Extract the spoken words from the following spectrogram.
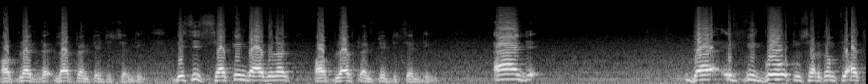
of left, left anti-descending. This is second diagonal of left anti-descending. And the, if we go to circumflex,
